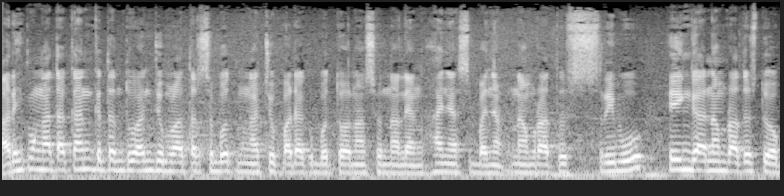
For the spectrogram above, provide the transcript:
Arief mengatakan ketentuan jumlah tersebut mengacu pada kebutuhan nasional yang hanya sebanyak 600 ribu hingga 620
